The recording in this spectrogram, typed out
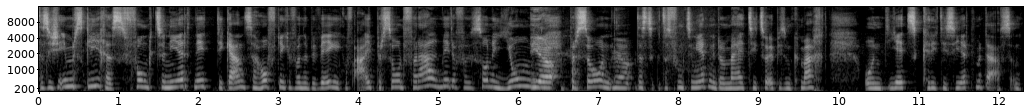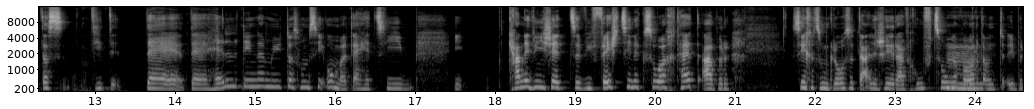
das ist immer das Gleiche. Es funktioniert nicht, die ganzen Hoffnungen von der Bewegung auf eine Person, vor allem nicht auf so eine junge Ja. Person. Ja. Das, das funktioniert nicht und man hat sie zu etwas gemacht und jetzt kritisiert man das. Und das, die, die, der, der Heldinnen-Mythos um sie herum, der hat sie, ich kann nicht einschätzen, wie fest sie ihn gesucht hat, aber sicher zum grossen Teil ist ihr einfach aufgezwungen Mm. worden und über,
